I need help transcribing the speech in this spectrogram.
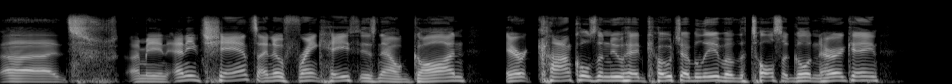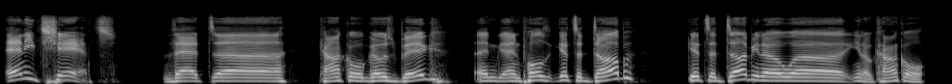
uh I mean, any chance? I know Frank Haith is now gone. Eric Konkol's the new head coach, I believe, of the Tulsa Golden Hurricane. Any chance that uh Konkol goes big and and pulls gets a dub, gets a dub. You know, uh, you know Konkol.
